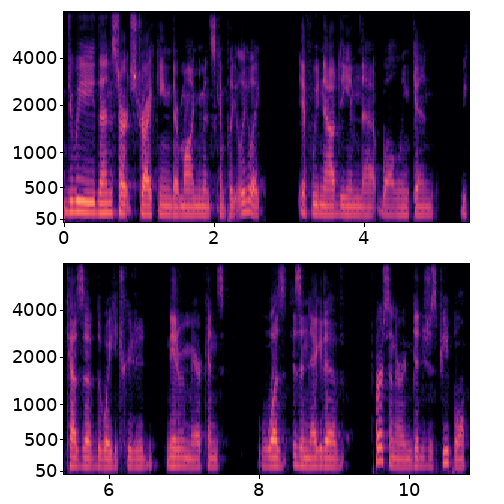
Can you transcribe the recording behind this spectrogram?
do we then start striking their monuments completely? Like, if we now deem that well Lincoln because of the way he treated Native Americans was is a negative person or indigenous people,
